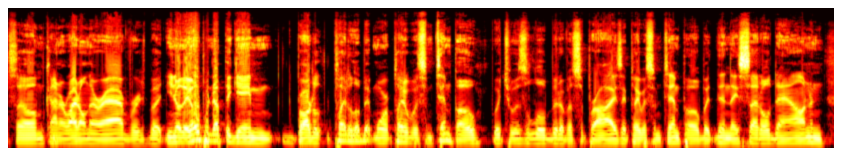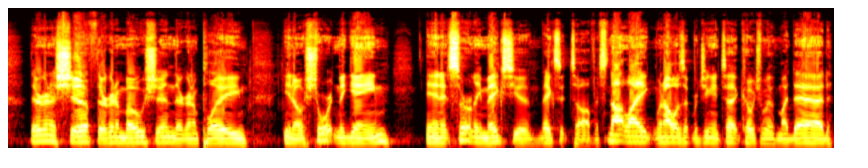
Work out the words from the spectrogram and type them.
So I'm kind of right on their average. But you know, they opened up the game, brought a- played a little bit more, played with some tempo, which was a little bit of a surprise. They played with some tempo, but then they settled down, and they're going to shift, they're going to motion, they're going to play, you know, shorten the game, and it certainly makes you makes it tough. It's not like when I was at Virginia Tech coaching with my dad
